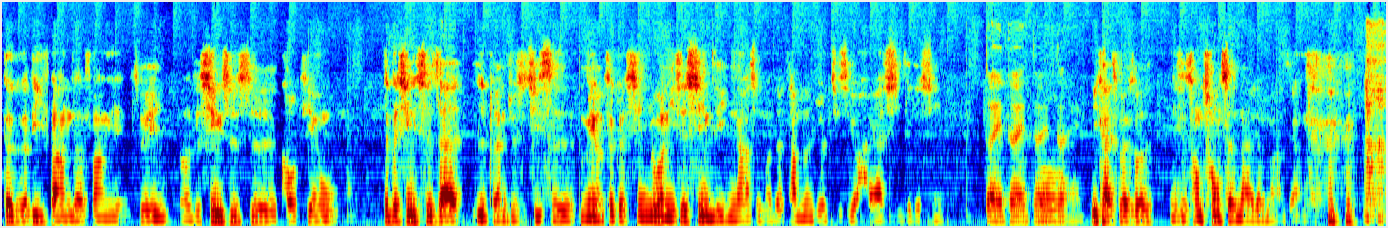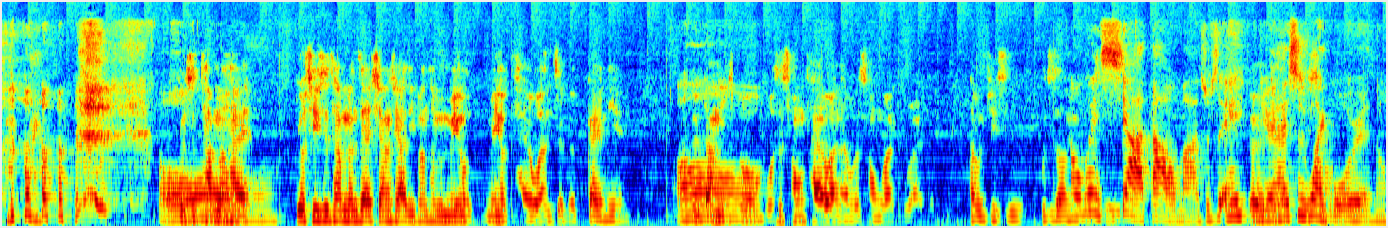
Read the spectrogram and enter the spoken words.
各个地方的方言，所以我的姓氏是口天武嘛。这个姓氏在日本就是其实没有这个姓，如果你是姓林啊什么的，他们就其实有还要喜这个姓。对对对我对，一开始会说你是从冲绳来的嘛，这样子。哦 就是他们还尤其是他们在乡下的地方，他们没有没有台湾这个概念，所以当你说哦我是从台湾来，我是从外国来的，他们其实不知道他们会那个是。吓到吗？就是哎，原来是外国人哦。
